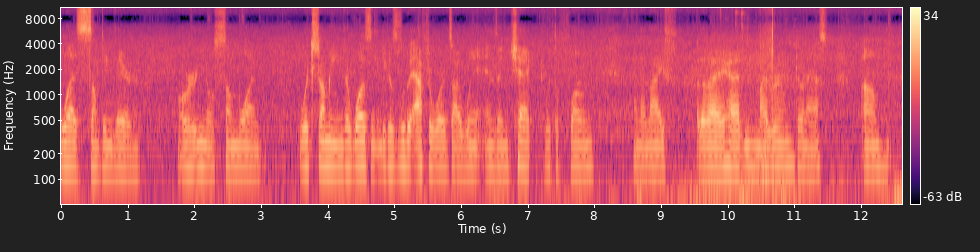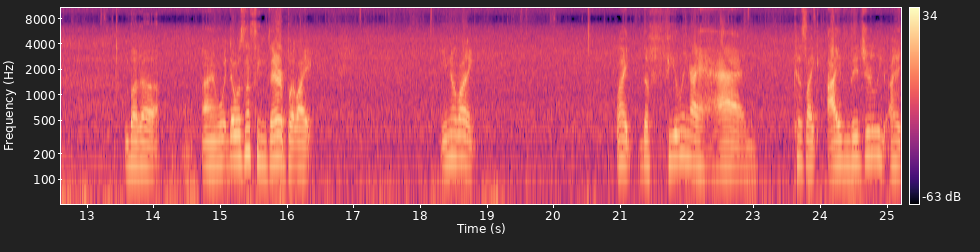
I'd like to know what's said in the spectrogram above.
was something there or you know someone which I mean there wasn't because a little bit afterwards I went and then checked with the phone and the knife that I had in my room. Don't ask. Um, but uh, I there was nothing there, but like, you know, like, like the feeling I had, cause like I literally, I,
